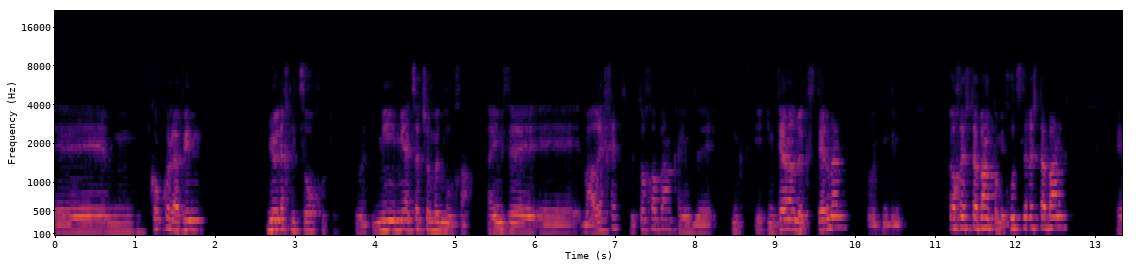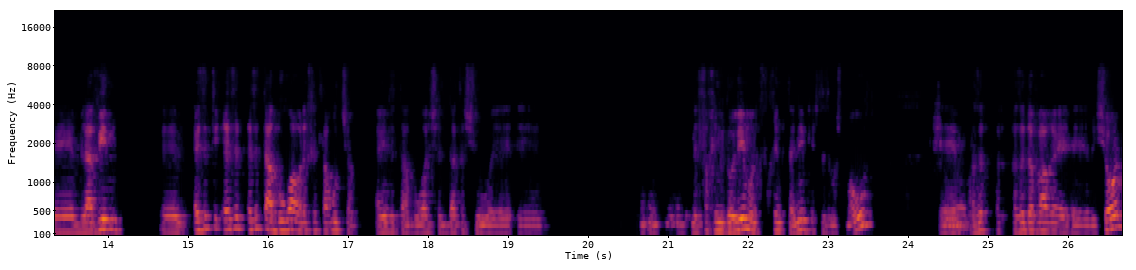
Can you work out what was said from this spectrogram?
אמ, קודם כל להבין מי הולך לצרוך אותו. זאת אומרת, מי, מי הצד שעומד מולך? האם זה אה, מערכת בתוך הבנק? האם זה internal או external? זאת אומרת, בתוך רשת הבנק או מחוץ לרשת הבנק? אה, להבין אה, איזה, איזה, איזה תעבורה הולכת לרוץ שם. האם זו תעבורה של דאטה שהוא אה, אה, הוא, הוא נפחים גדולים או נפחים קטנים, כי יש לזה משמעות. אה, אז, אז זה דבר אה, ראשון.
